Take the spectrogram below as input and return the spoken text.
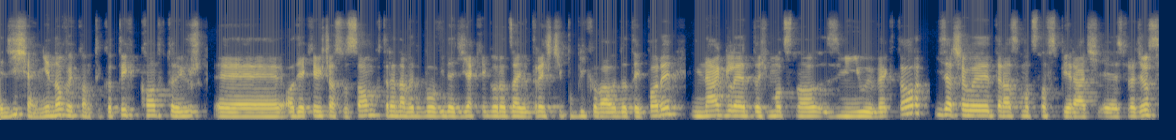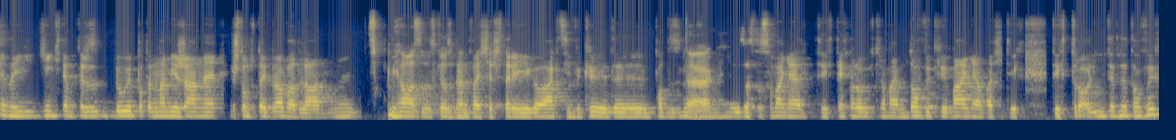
e, dzisiaj, nie nowych kont, tylko tych kont, które już e, od jakiegoś czasu są, które nawet było widać, jakiego rodzaju treści publikowały do tej pory. I nagle dość mocno zmieniły wektor i zaczęły teraz mocno wspierać, e, wspierać Rosję, no i dzięki temu też były potem namierzane, zresztą tutaj brawa dla mm, Michała Sadowskiego z Brand24 i jego akcji pod względem tak. zastosowania tych technologii, które mają do wykrywania właśnie tych, tych troli internetowych,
